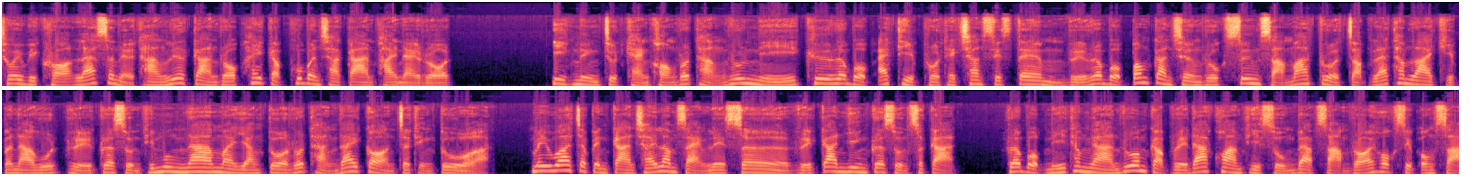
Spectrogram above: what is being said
ช่วยวิเคราะห์และเสนอทางเลือกการรบให้กับผู้บัญชาการภายในรถ อีกหนึ่งจุดแข็งของรถถังรุ่นนี้คือระบบ Active Protection System หรือระบบป้องกันเชิงรุกซึ่งสามารถตรวจจับและทำลายขีปนาวุธ หรือกระสุนที่มุ่งหน้ามายังตัวรถถังได้ก่อนจะถึงตัว ไม่ว่าจะเป็นการใช้ลำแสงเลเซอร์ หรือการยิงกระสุนสกัด ระบบนี้ทำงานร่วมกับเรดาร์ความถี่สูงแบบ 360 องศา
